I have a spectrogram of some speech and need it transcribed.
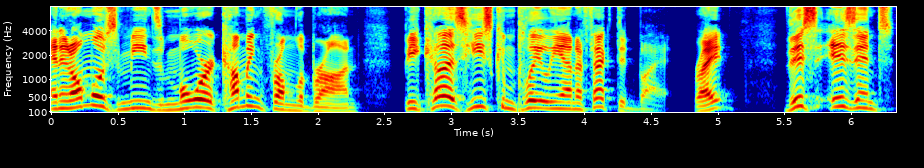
And it almost means more coming from LeBron because he's completely unaffected by it, right? This isn't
